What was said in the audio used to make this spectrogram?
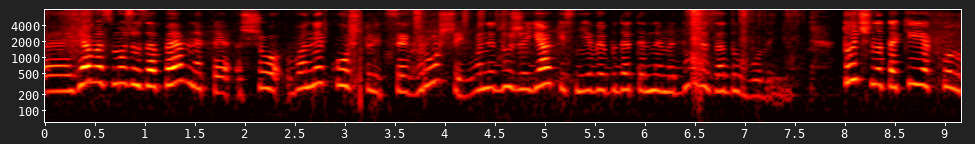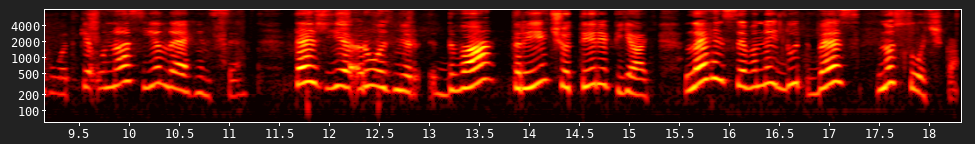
Е, Я вас можу запевнити, що вони коштують цих грошей, вони дуже якісні і ви будете ними дуже задоволені. Точно такі, як колготки, у нас є легінси. Теж є розмір 2, 3, 4, 5. Легінси вони йдуть без носочка.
